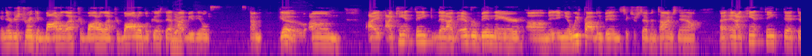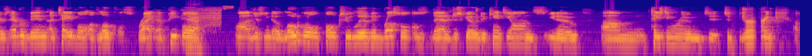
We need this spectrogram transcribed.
and they're just drinking bottle after bottle after bottle because that Yeah. might be the only time to go. Um, I, I can't think that I've ever been there, um, and, you know we've probably been six or seven times now, uh, and I can't think that there's ever been a table of locals, right? Of people, Yeah. uh, just you know, local folks who live in Brussels that just go to Cantillon's, you know, um, tasting room to, to drink uh,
